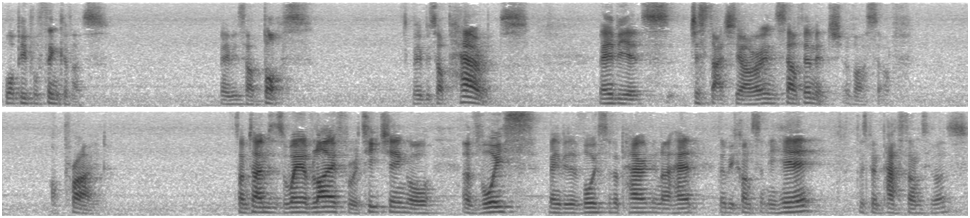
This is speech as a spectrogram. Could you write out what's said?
what people think of us. Maybe it's our boss. Maybe it's our parents. Maybe it's just actually our own self image of ourselves, our pride. Sometimes it's a way of life or a teaching or a voice, maybe the voice of a parent in our head that we constantly hear that's been passed on to us.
